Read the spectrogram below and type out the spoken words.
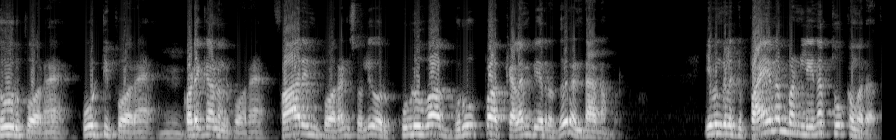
டூர் போறேன் ஊட்டி போறேன் ம். கொடைக்கானல் போறேன் ஃபாரின் போறேன்னு சொல்லி ஒரு குழுவா குரூப்பா கிளம்பிடுறது ரெண்டாம் நம்பர் இவங்களுக்கு பயணம் பண்ணலினா தூக்கம் வராது.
